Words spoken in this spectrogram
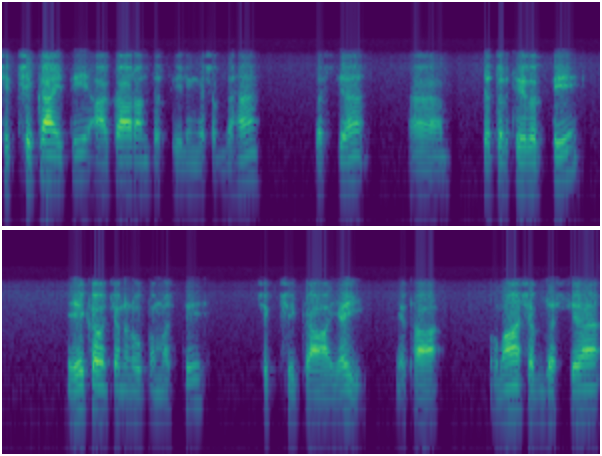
शिक्षिका इति आकारान्तस्त्रीलिङ्गशब्दः। तस्य चतुर्थीविभक्ति एकवचनरूपम् अस्ति शिक्षिकायै। यथा उमाशब्दस्य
